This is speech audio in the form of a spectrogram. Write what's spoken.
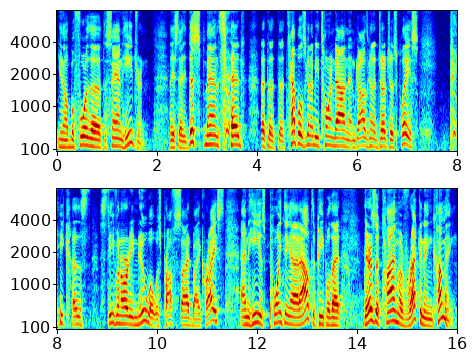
you know, before the, the Sanhedrin, they say, This man said that the, the temple is going to be torn down and God's going to judge this place because Stephen already knew what was prophesied by Christ, and he is pointing that out to people that there's a time of reckoning coming.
